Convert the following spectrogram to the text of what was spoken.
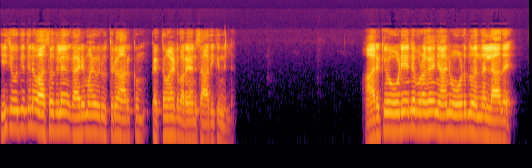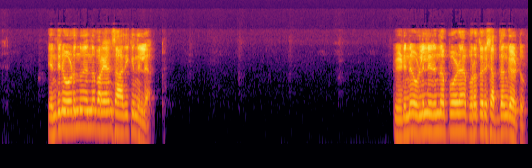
ഈ ചോദ്യത്തിന് വാസ്തവത്തിൽ കാര്യമായ ഒരു ഉത്തരം ആർക്കും വ്യക്തമായിട്ട് പറയാൻ സാധിക്കുന്നില്ല. ആരൊക്കെയോ ഓടിയതിന്റെ പുറകെ ഞാനും ഓടുന്നു എന്നല്ലാതെ എന്തിനോടുന്നു എന്ന് പറയാൻ സാധിക്കുന്നില്ല. വീടിന് ഉള്ളിലിരുന്നപ്പോൾ പുറത്തൊരു ശബ്ദം കേട്ടു.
